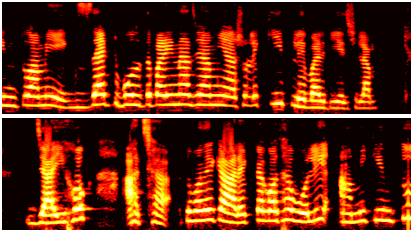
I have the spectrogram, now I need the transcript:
কিন্তু আমি এক্স্যাক্ট বলতে পারি না যে আমি আসলে কি ফ্লেভার দিয়েছিলাম। যাই হোক, আচ্ছা তোমাদেরকে আরেকটা কথা বলি, আমি কিন্তু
